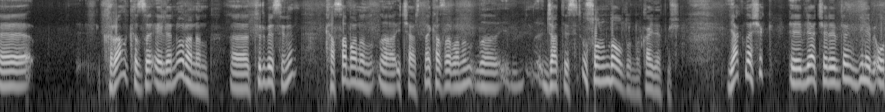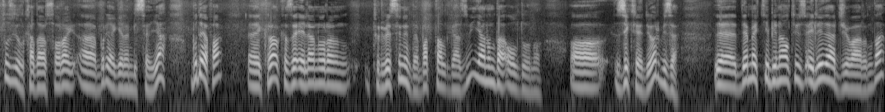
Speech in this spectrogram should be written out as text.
E, Kral kızı Eleanora'nın e, türbesinin kasabanın e, içerisinde, kasabanın e, caddesinin sonunda olduğunu kaydetmiş. Yaklaşık Evliya Çelebi'den yine bir 30 yıl kadar sonra e, buraya gelen bir seyyah bu defa Kral kızı Eleanora'nın türbesinin de Battal Gazi'nin yanında olduğunu zikrediyor bize. Demek ki 1650'ler civarında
